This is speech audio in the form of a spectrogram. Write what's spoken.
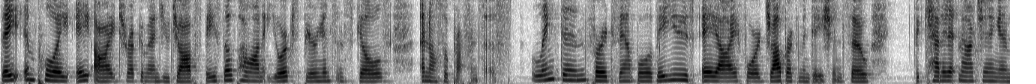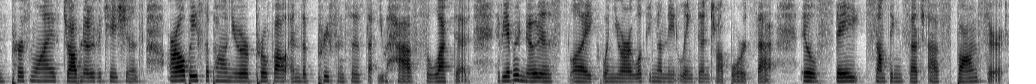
They employ AI to recommend you jobs based upon your experience and skills and also preferences. LinkedIn, for example, they use AI for job recommendations. So the candidate matching and personalized job notifications are all based upon your profile and the preferences that you have selected. Have you ever noticed, like, when you are looking on the LinkedIn job boards, that it'll state something such as sponsored?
